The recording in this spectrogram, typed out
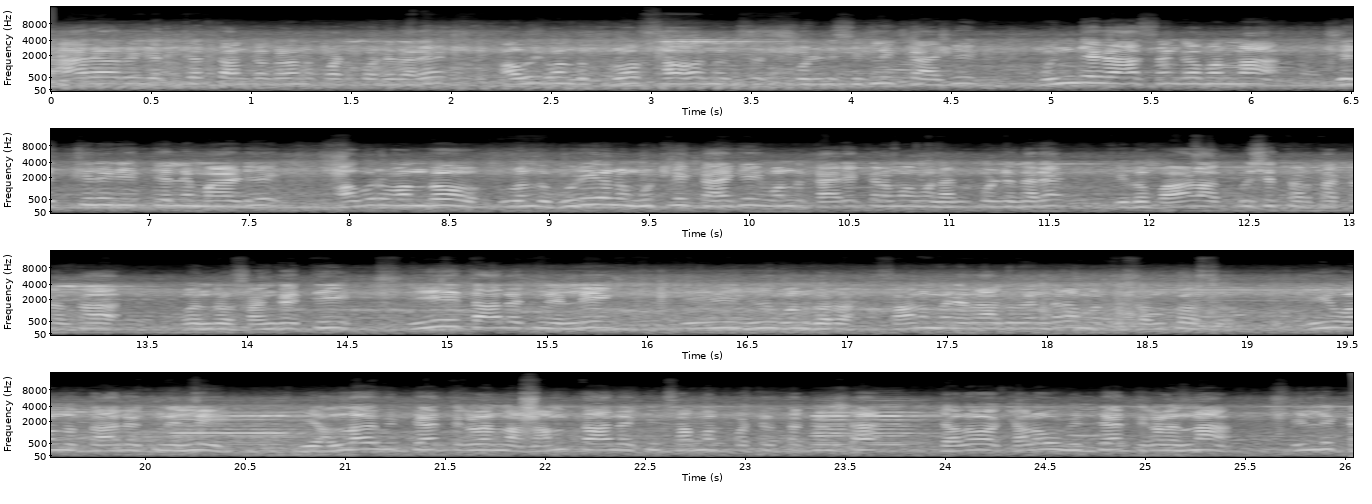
ಯಾರ್ಯಾರು ಹೆಚ್ಚೆಚ್ಚು ಅಂಕಗಳನ್ನು ಪಡ್ಕೊಂಡಿದ್ದಾರೆ, ಅವರಿಗೆ ಒಂದು ಪ್ರೋತ್ಸಾಹವನ್ನು ಕೊಡಲಿ ಸಿಗಲಿಕ್ಕಾಗಿ ಮುಂದೆ ವ್ಯಾಸಂಗವನ್ನು ಹೆಚ್ಚಿನ ರೀತಿಯಲ್ಲಿ ಮಾಡಿ ಅವರು ಒಂದು ಒಂದು ಗುರಿಯನ್ನು ಮುಟ್ಲಿಕ್ಕಾಗಿ ಒಂದು ಕಾರ್ಯಕ್ರಮವನ್ನು ಹಮ್ಮಿಕೊಂಡಿದ್ದಾರೆ. ಇದು ಭಾಳ ಖುಷಿ ತರ್ತಕ್ಕಂಥ ಒಂದು ಸಂಗತಿ. ಈ ತಾಲೂಕಿನಲ್ಲಿ ಈ ಒಂದು ರಾಘವೇಂದ್ರ ಮತ್ತು ಸಂತೋಷ್ ಈ ಒಂದು ತಾಲೂಕಿನಲ್ಲಿ ಎಲ್ಲ ವಿದ್ಯಾರ್ಥಿಗಳನ್ನು ನಮ್ಮ ತಾಲೂಕಿಗೆ ಸಂಬಂಧಪಟ್ಟಿರ್ತಕ್ಕಂಥ ಕೆಲವು ಕೆಲವು ವಿದ್ಯಾರ್ಥಿಗಳನ್ನು ಇಲ್ಲಿ ಕ,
